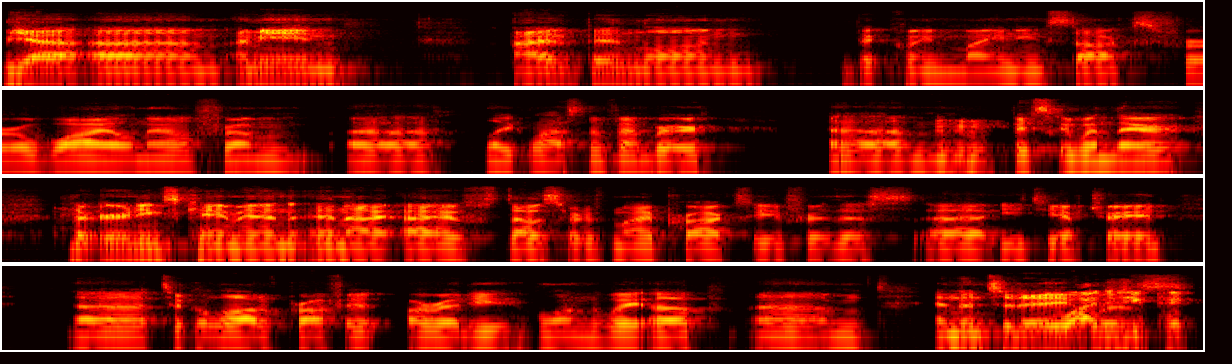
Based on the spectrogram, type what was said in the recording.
Yeah. Um, I mean, I've been long Bitcoin mining stocks for a while now from uh, like last November. Um, mm-hmm. Basically, when their their earnings came in, and I, I that was sort of my proxy for this uh, ETF trade. Uh, took a lot of profit already along the way up, um, and then today. Why did you pick?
